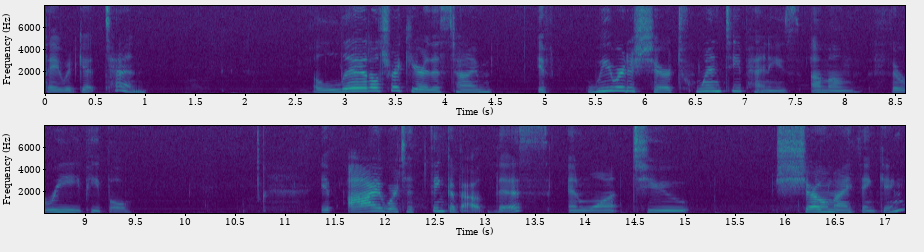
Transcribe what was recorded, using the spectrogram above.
They would get 10. A little trickier this time. If we were to share 20 pennies among three people, if I were to think about this and want to show my thinking,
